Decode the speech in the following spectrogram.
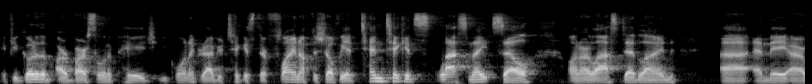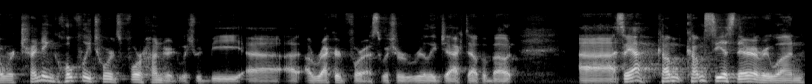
If you go to the, our Barcelona page, you want to grab your tickets. They're flying off the shelf. We had 10 tickets last night sell on our last deadline. Uh, and they are we're trending hopefully towards 400, which would be uh, a, record for us, which we're really jacked up about. Uh, so yeah, come come see us there, everyone.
